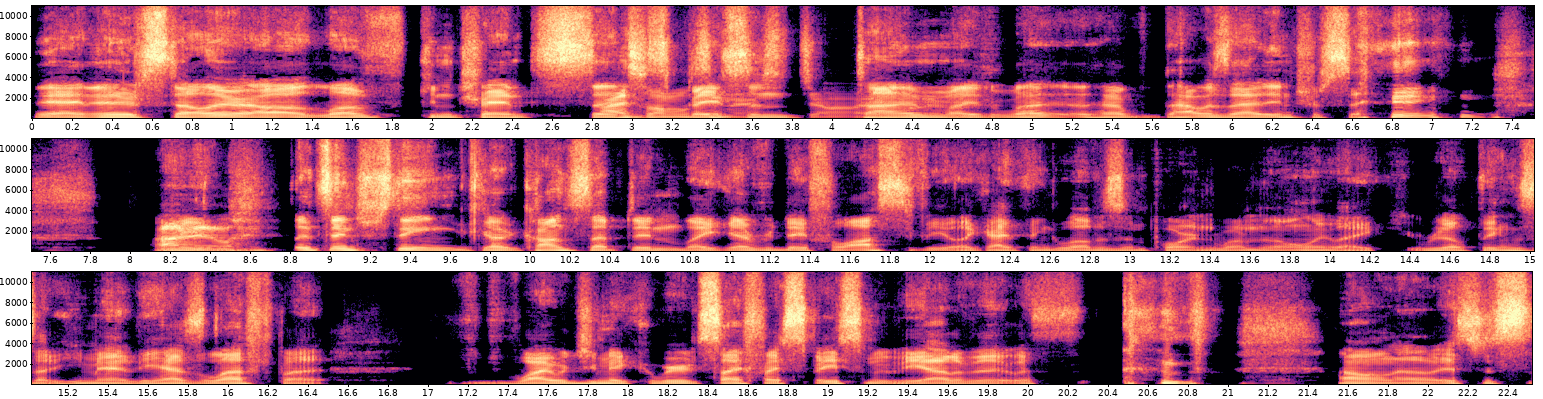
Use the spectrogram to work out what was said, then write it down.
Yeah, and Interstellar. Oh, love can transcend space and time. Like, what? How, how is that interesting? I I- mean, it's interesting uh, concept in like everyday philosophy. Like, I think love is important. One of the only like real things that humanity has left. But why would you make a weird sci-fi space movie out of it? With I don't know. It's just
